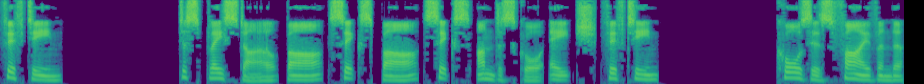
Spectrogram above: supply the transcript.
15 display style bar 6 bar 6 underscore h 15 causes 5 and a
